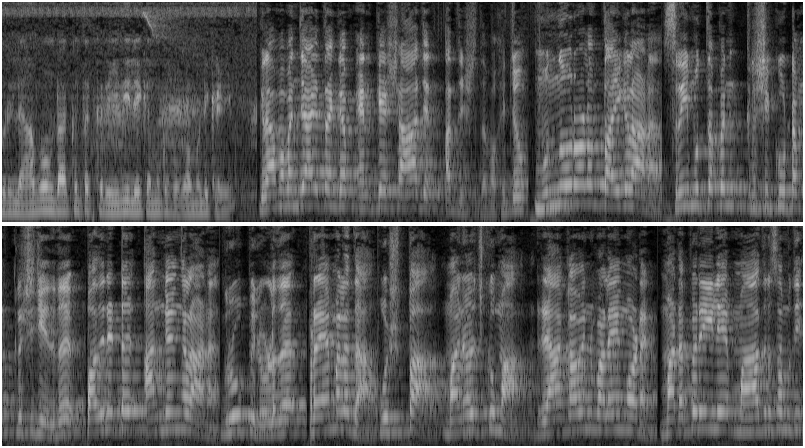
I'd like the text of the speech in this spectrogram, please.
ഒരു ലാഭം ഉണ്ടാക്കത്തക്ക രീതിയിലേക്ക് നമുക്ക് പോകാൻ വേണ്ടി കഴിയും. ഗ്രാമപഞ്ചായത്ത് അംഗം എൻ കെ ഷാജൻ അധ്യക്ഷത വഹിച്ചു. മുന്നൂറോളം തൈകളാണ് ശ്രീമുത്തപ്പൻ കൃഷിക്കൂട്ടം കൃഷി ചെയ്തത്. പതിനെട്ട് അംഗങ്ങളാണ് ഗ്രൂപ്പിലുള്ളത്. പ്രേമലത പുഷ്പ മനോജ് കുമാർ രാഘവൻ വളയങ്ങോടൻ മടപ്പരയിലെ മാതൃസമിതി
